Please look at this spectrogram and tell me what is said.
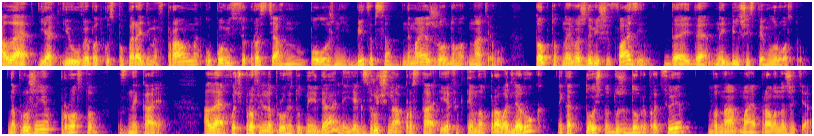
Але, як і у випадку з попередніми вправами, у повністю розтягненому положенні біцепса немає жодного натягу. Тобто в найважливішій фазі, де йде найбільший стимул росту, напруження просто зникає. Але, хоч профіль напруги тут не ідеальний, як зручна, проста і ефективна вправа для рук, яка точно дуже добре працює, вона має право на життя.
